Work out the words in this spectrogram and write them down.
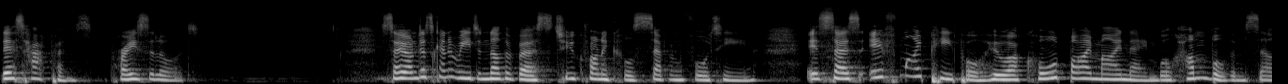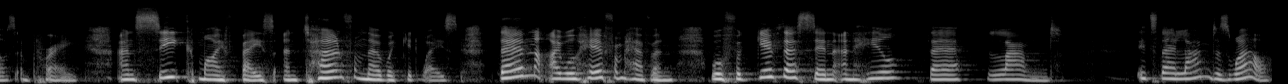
This happens. Praise the Lord. So I'm just going to read another verse, 2 Chronicles 7:14. It says, If my people who are called by my name will humble themselves and pray and seek my face and turn from their wicked ways, then I will hear from heaven, will forgive their sin and heal their land. It's their land as well.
